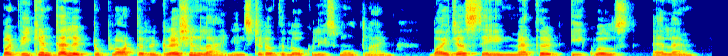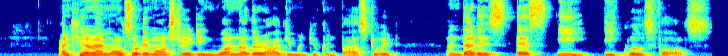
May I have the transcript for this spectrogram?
But we can tell it to plot the regression line instead of the locally smooth line by just saying method equals lm. And here I'm also demonstrating one other argument you can pass to it, and that is se equals false.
